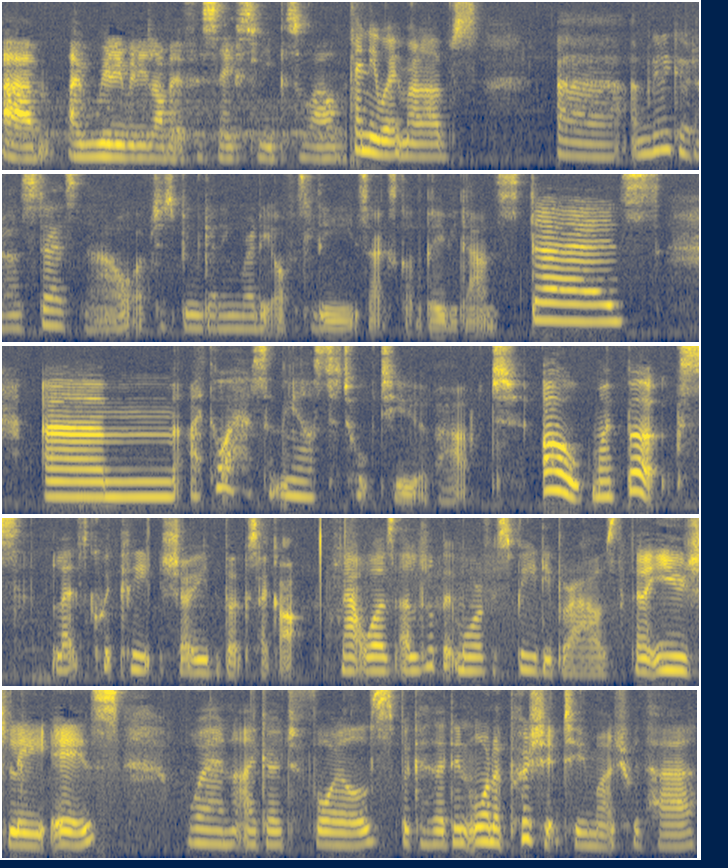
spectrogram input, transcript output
um, I really, really love it for safe sleep as well. Anyway, my loves, uh, I'm going to go downstairs now. I've just been getting ready. Obviously, Zach's got the baby downstairs. Um, I thought I had something else to talk to you about. Oh, my books. Let's quickly show you the books I got. That was a little bit more of a speedy browse than it usually is when I go to Foyles because I didn't want to push it too much with her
